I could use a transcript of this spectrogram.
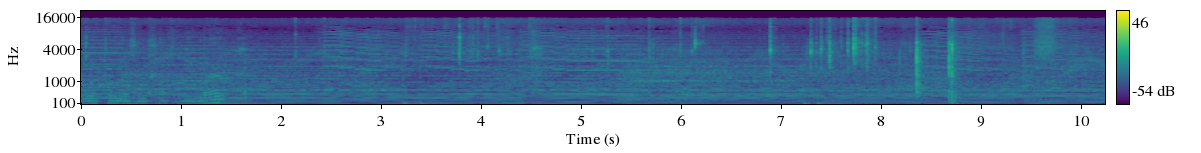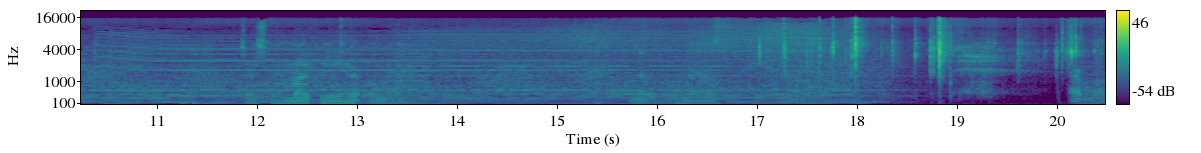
The weapon doesn't have any mark. There's no mark near on the the armor.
